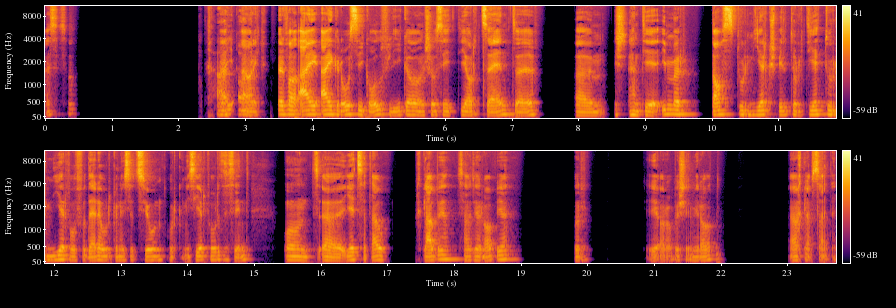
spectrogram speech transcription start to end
heißt es so? Keine ja, Ahnung. Auf jeden Fall eine, eine grosse Golfliga und schon seit Jahrzehnten ähm, ist, haben die immer das Turnier gespielt oder die Turniere, die von dieser Organisation organisiert worden sind. Und äh, jetzt hat auch, ich glaube, Saudi-Arabien oder die Arabische Emirate, ja, ich glaube, sagt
